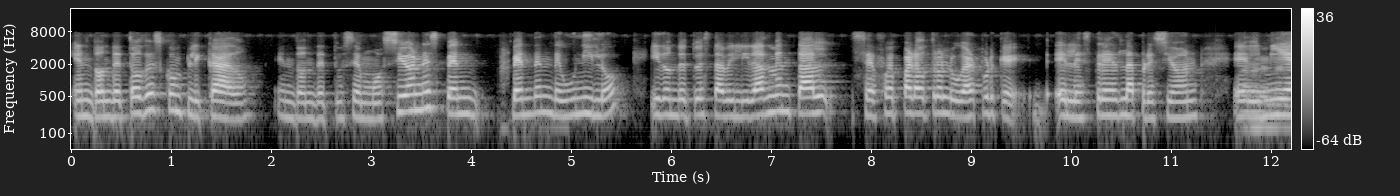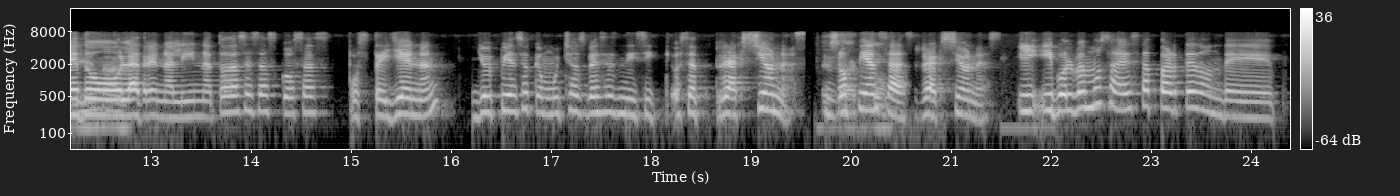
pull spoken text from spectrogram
en donde todo es complicado, en donde tus emociones penden de un hilo y donde tu estabilidad mental se fue para otro lugar porque el estrés, la presión, el miedo, la adrenalina, todas esas cosas pues te llenan. Yo pienso que muchas veces ni siquiera, o sea, reaccionas, no piensas, reaccionas. Y, y volvemos a esta parte donde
